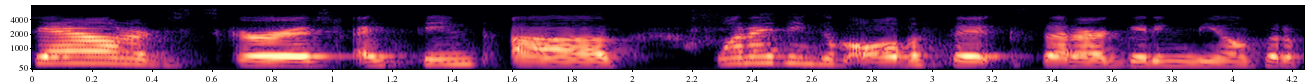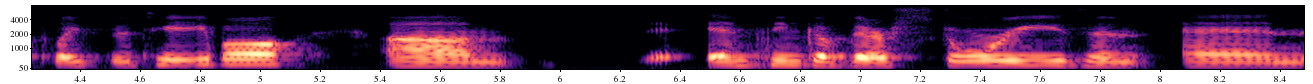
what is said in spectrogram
down or discouraged i think of when i think of all the folks that are getting meals at a place at the table um and think of their stories and and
